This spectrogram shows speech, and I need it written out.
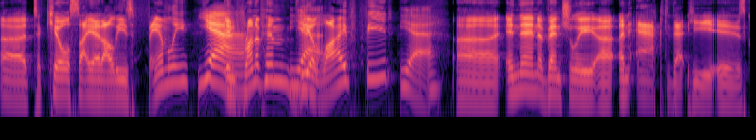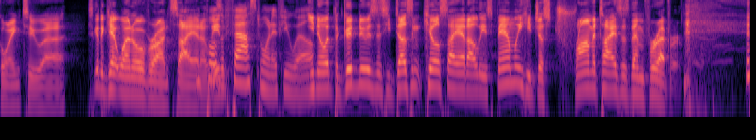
uh, to kill Syed Ali's family Yeah. in front of him Yeah. via live feed. Yeah. Uh, and then eventually uh, an act that he is going to uh, he's going to get one over on Syed He Ali. pulls a fast one, if you will. you know what? The good news is he doesn't kill Syed Ali's family. He just traumatizes them forever,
